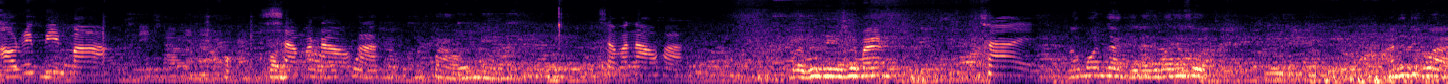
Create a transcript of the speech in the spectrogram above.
เอาริบบิ้นมาขอ ชามะนาวค่ะ น้ำเปล่าไม่มีชามะนาวค่ะ เปิดพิธีใช่ไหมใช่ น้องม่อนอยากกินอะไรมากที่สุด อันนี้ดีกว่า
